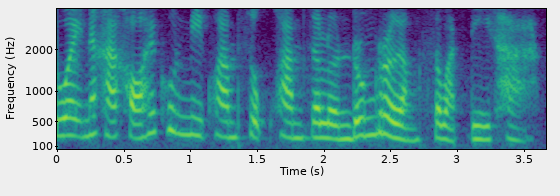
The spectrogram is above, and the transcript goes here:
ด้วยนะคะ ขอให้คุณมีความสุขความเจริญรุ่งเรือง สวัสดีค่ะ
